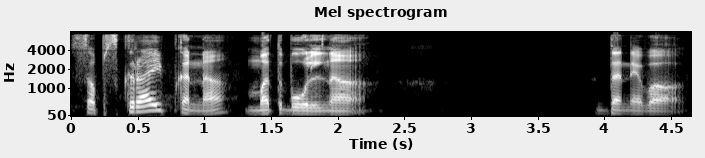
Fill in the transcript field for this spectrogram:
सब्सक्राइब करना मत भूलना। धन्यवाद।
